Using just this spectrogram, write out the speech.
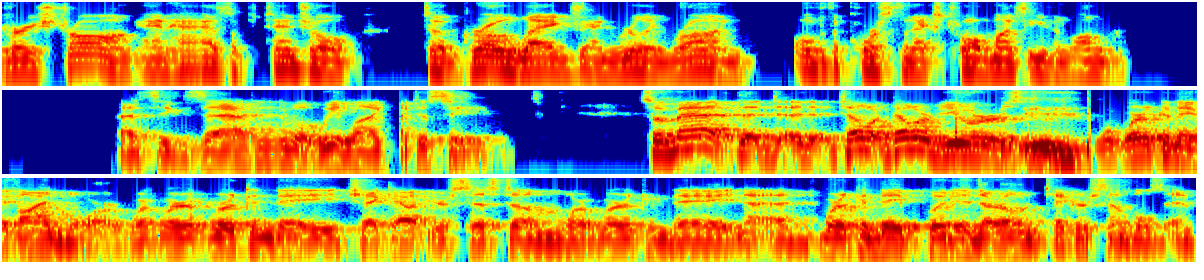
very strong and has the potential to grow legs and really run over the course of the next 12 months, even longer. That's exactly what we like to see. So Matt, tell, tell our viewers where can they find more? Where, where, where can they check out your system? Where, where can they uh, where can they put in their own ticker symbols and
